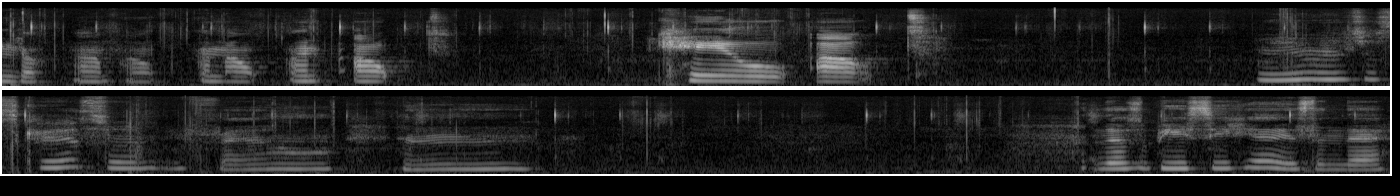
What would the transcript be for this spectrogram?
Bingo. I'm out. I'm out. I'm out. Kale out. We were just we fell. And there's a PC here, isn't there?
